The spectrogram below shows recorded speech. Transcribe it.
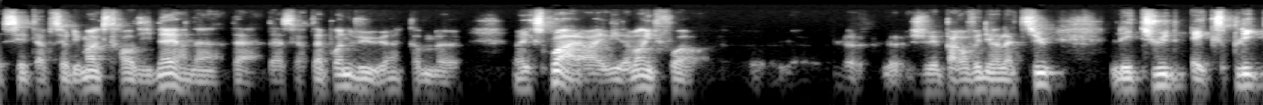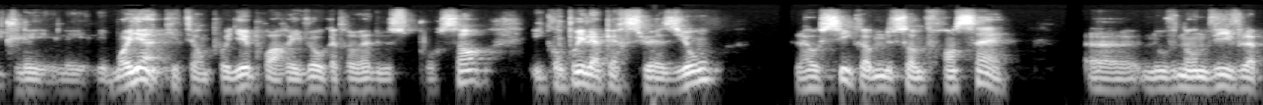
c'est absolument extraordinaire d'un certain point de vue, hein, comme exploit. Alors évidemment, il faut je ne vais pas revenir là-dessus, l'étude explique les, moyens qui étaient employés pour arriver aux 92%, y compris la persuasion. Là aussi, comme nous sommes français, euh, nous venons de vivre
